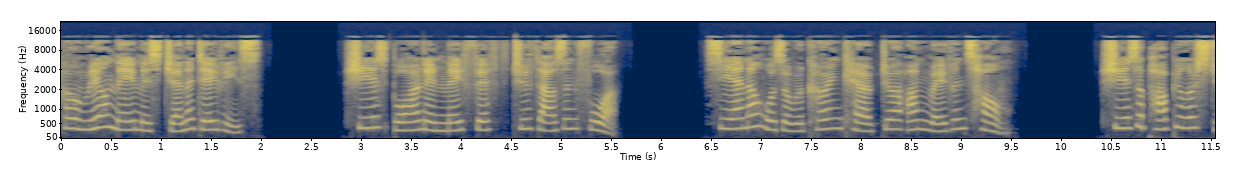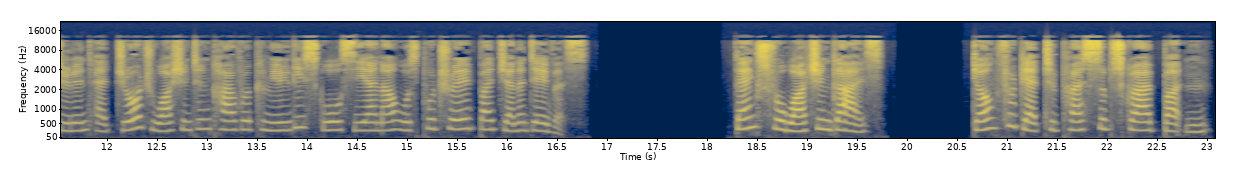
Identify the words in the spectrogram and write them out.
Her real name is Jenna Davis. She is born in May 5, 2004. Sienna was a recurring character on Raven's Home. She is a popular student at George Washington Carver Community School. Sienna was portrayed by Jenna Davis. Thanks for watching guys. Don't forget to press subscribe button.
